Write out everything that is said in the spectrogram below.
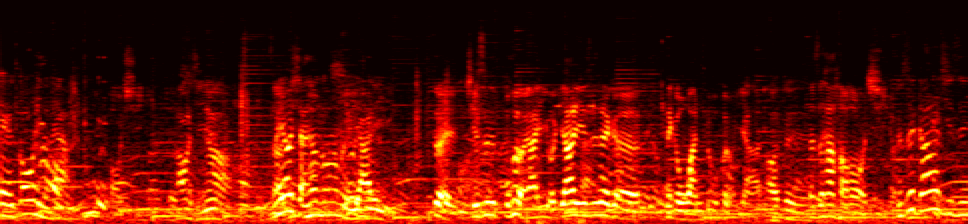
哎，高位怎么样？好骑，好骑啊！没有想象中那么有压力。对，其实不会有压力，有压力是那个那个弯度会有压力。哦，对。但是它好好骑。可是刚刚其实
